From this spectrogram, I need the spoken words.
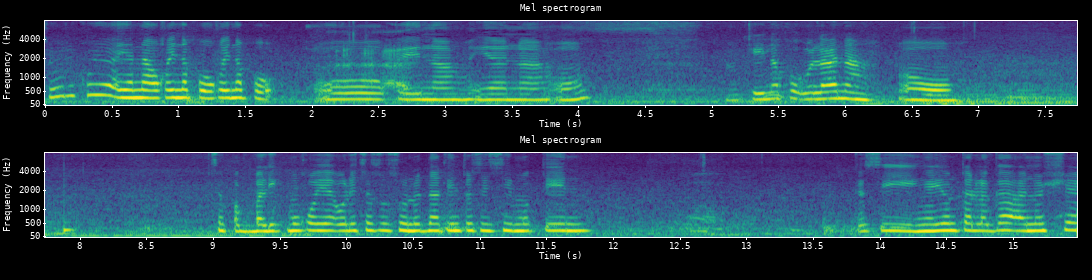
Sorry kuya, ayan na, okay na po, okay na po. Okay na, ayan na, oh. Okay na po, wala na. Oo. Sa pagbalik mo kuya ulit sa susunod natin to sisimutin. Kasi ngayon talaga ano siya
